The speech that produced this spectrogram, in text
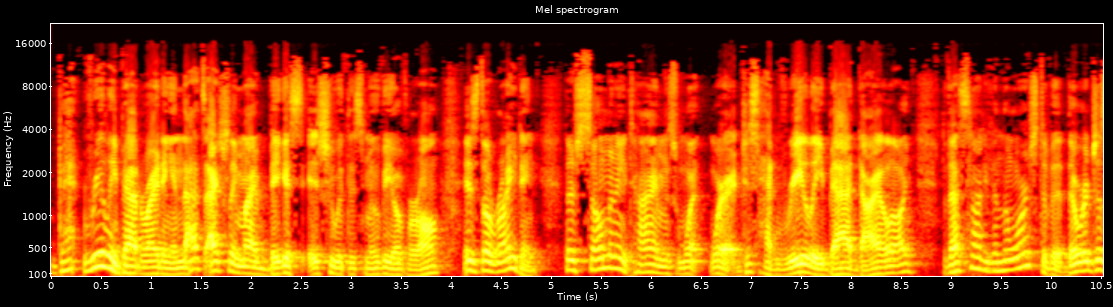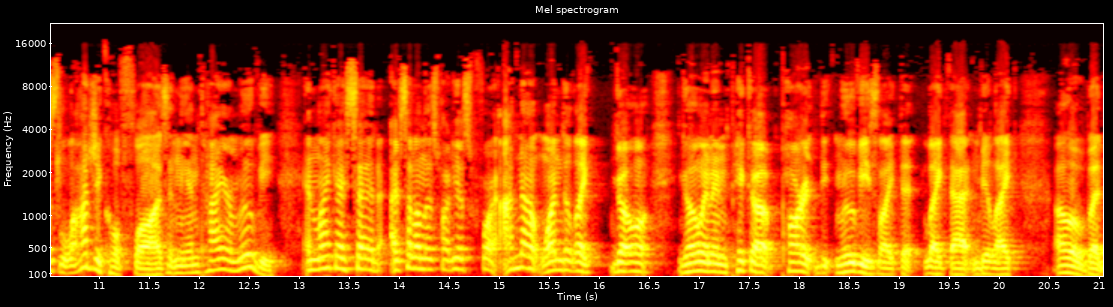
ba- really bad writing. And that's actually my biggest issue with this movie overall, is the writing. There's so many times wh- where it just had really bad dialogue, but that's not even the worst of it. There were just logical flaws in the entire movie. And like I said, I've said on this podcast before, I'm not one to like go, go in and pick apart the movies like that, like that and be like, oh, but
